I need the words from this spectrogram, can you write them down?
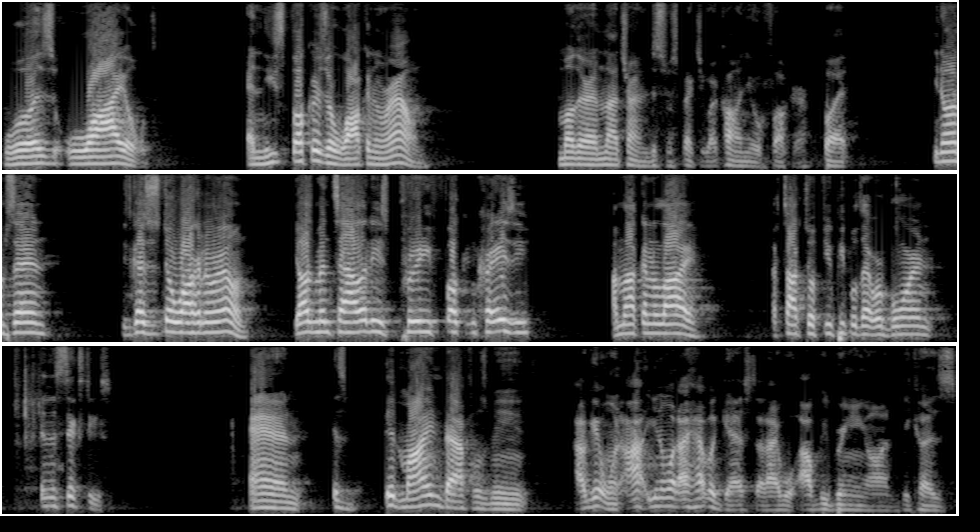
was wild. And these fuckers are walking around. Mother, I'm not trying to disrespect you by calling you a fucker, but you know what I'm saying? These guys are still walking around. Y'all's mentality is pretty fucking crazy. I'm not gonna lie. I've talked to a few people that were born in the 60s. And it's it mind baffles me. I'll get one. I, you know what? I have a guest that I will I'll be bringing on because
